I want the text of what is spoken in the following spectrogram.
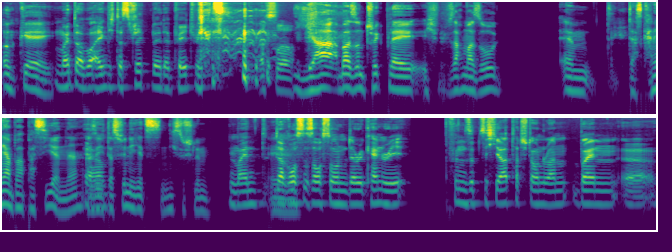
Okay. Meinte aber eigentlich das Trickplay der Patriots. Achso. Ja, aber so ein Trickplay, ich sag mal so, ähm, das kann ja mal passieren, ne? Also Ja. ich, das finde ich jetzt nicht so schlimm. Ich meine, Ja. daraus ist auch so ein Derrick Henry 75 Jahre Touchdown-Run bei den äh,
